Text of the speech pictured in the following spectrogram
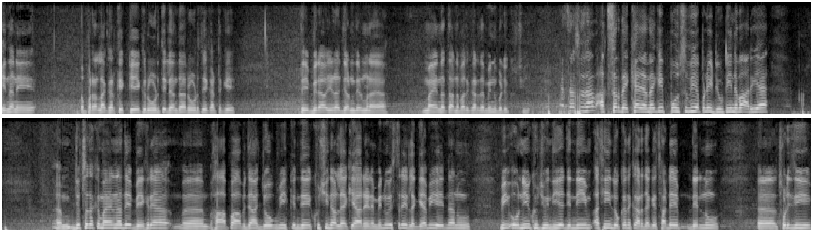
ਇਹਨਾਂ ਨੇ ਉਪਰਾਲਾ ਕਰਕੇ ਕੇਕ ਰੋਡ ਤੇ ਲਿਆਂਦਾ, ਰੋਡ ਤੇ ਕੱਟ ਕੇ ਤੇ ਮੇਰਾ ਜਿਹੜਾ ਜਨਮ ਦਿਨ ਮਨਾਇਆ, ਮੈਂ ਇਹਨਾਂ ਦਾ ਧੰਨਵਾਦ ਕਰਦਾ, ਮੈਨੂੰ ਬੜੀ ਖੁਸ਼ੀ ਹੈ। ਐਸਐਚਓ ਸਾਹਿਬ, ਅਕਸਰ ਦੇਖਿਆ ਜਾਂਦਾ ਕਿ ਪੁਲਿਸ ਵੀ ਆਪਣੀ ਡਿਊਟੀ ਨਿਭਾ ਰਹੀ ਹੈ। ਜਿੱਥੋਂ ਤੱਕ ਮੈਂ ਇਹਨਾਂ ਦੇ ਵੇਖ ਰਿਹਾ ਹਾਵ ਭਾਵ ਜਾਂ ਜੋ ਵੀ ਕਿੰਨੇ ਖੁਸ਼ੀ ਨਾਲ ਲੈ ਕੇ ਆ ਰਹੇ ਨੇ, ਮੈਨੂੰ ਇਸ ਤਰ੍ਹਾਂ ਹੀ ਲੱਗਿਆ ਵੀ ਇਹਨਾਂ ਨੂੰ ਵੀ ਉਨੀ ਖੁਸ਼ੀ ਹੁੰਦੀ ਹੈ ਜਿੰਨੀ ਅਸੀਂ ਲੋਕਾਂ ਦੇ ਘਰ ਜਾ ਕੇ ਸਾਡੇ ਦਿਲ ਨੂੰ ਥੋੜੀ ਜੀ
